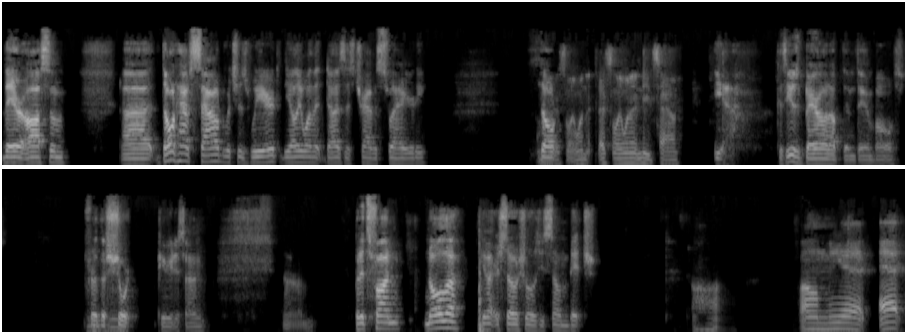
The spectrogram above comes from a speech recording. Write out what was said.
They're awesome. Uh, don't have sound, which is weird. The only one that does is Travis Swaggerty. Don't, That's the only one. That, that's the only one that needs sound. yeah, because he was barreling up them damn balls for the Mhm. short period of time. Um, but it's fun. Nola, give out your socials, you some bitch. Uh, follow me at at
